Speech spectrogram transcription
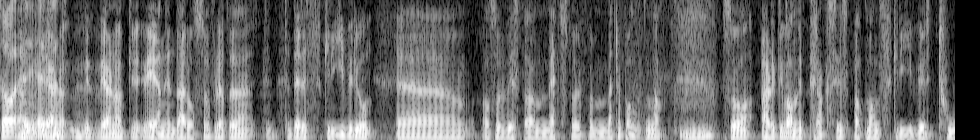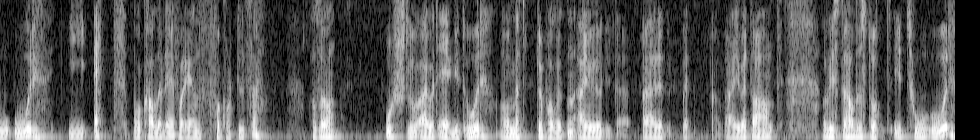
Så jeg, jeg vi, er nok, vi, er nok, uenige der også, fordi at det, dere skriver jo eh, altså Hvis da MET står for Metropolitan, da, mm. så er det ikke vanlig praksis at man skriver to ord i ett og kaller det for en forkortelse. Altså Oslo er jo et eget ord, og Metropolitan er jo, er, er jo et annet. Og hvis det hadde stått i to ord,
